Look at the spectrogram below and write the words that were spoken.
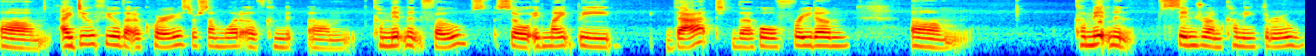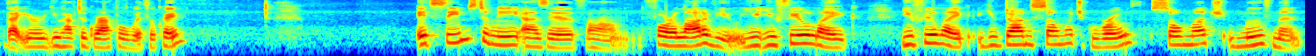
um, I do feel that Aquarius are somewhat of commi- um, commitment phobes, so it might be that the whole freedom um, commitment syndrome coming through that you're you have to grapple with. Okay. It seems to me as if um, for a lot of you, you you feel like you feel like you've done so much growth, so much movement,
